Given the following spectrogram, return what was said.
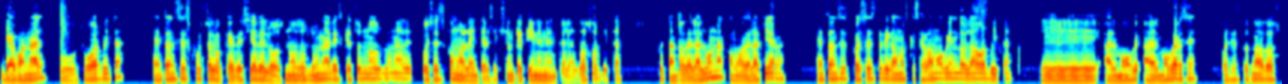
diagonal su, su órbita. Entonces, justo lo que decía de los nodos lunares, que estos nodos lunares pues es como la intersección que tienen entre las dos órbitas, pues tanto de la Luna como de la Tierra. Entonces, pues este digamos que se va moviendo la órbita y al, movi- al moverse, pues estos nodos,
